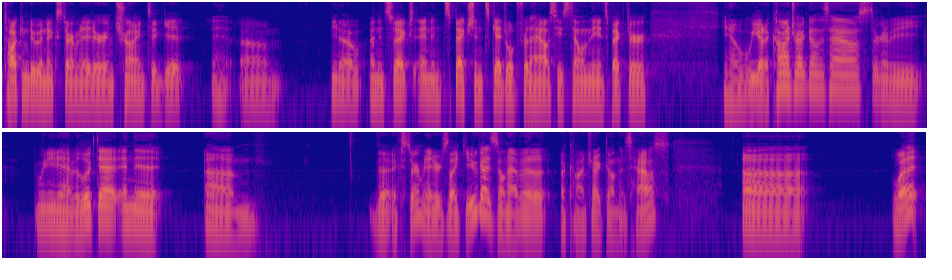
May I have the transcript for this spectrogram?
talking to an exterminator and trying to get um, you know, an inspection an inspection scheduled for the house. He's telling the inspector, you know, we got a contract on this house. They're gonna be, we need to have it looked at, and the, um, the exterminator's like, you guys don't have a, a contract on this house. Uh, what?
